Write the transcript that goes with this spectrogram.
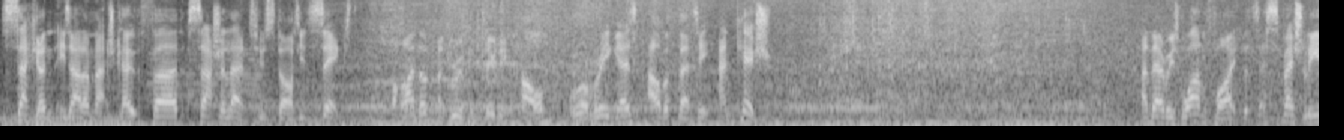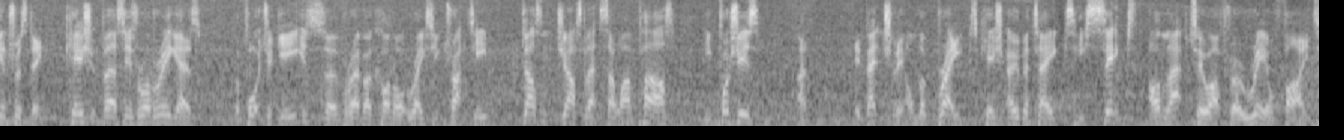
Second is Adam Lacko, third Sascha Lenz, who started sixth. Behind them, a group including Halm, Rodrigues, Albacete and Kiss. And there is one fight that's especially interesting. Kiss versus Rodrigues. The Portuguese of Reboconort Racing Truck Team doesn't just let someone pass, he pushes and eventually on the brakes, Kiss overtakes. He's sixth on lap two after a real fight.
